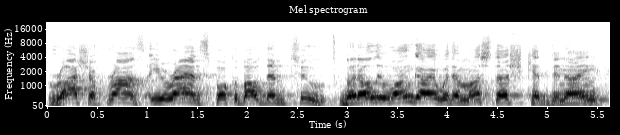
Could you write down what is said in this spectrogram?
Russia, France, Iran spoke about them too. But only one guy with a mustache kept denying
